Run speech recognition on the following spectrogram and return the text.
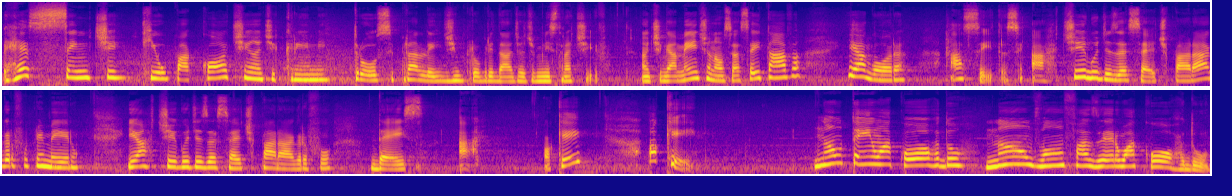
recente que o pacote anticrime trouxe para a lei de improbidade administrativa. Antigamente não se aceitava e agora aceita-se. Artigo 17, parágrafo 1 e artigo 17, parágrafo 10A. Ok? Ok. Não tem um acordo, não vão fazer o acordo. O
